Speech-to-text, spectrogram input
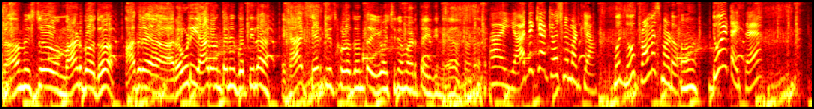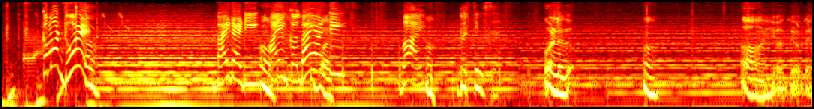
ಪ್ರಾಮಿಸ್ ಮಾಡ್ಬೋದು ಆದ್ರೆ ಆ ರೌಡಿ ಯಾರು ಅಂತಾನೆ ಗೊತ್ತಿಲ್ಲ. ಹ್ಯಾಕ್ ಸೇರ್ ತೀರ್ಸ್ಕೊಳ್ಳೋದು ಅಂತ ಯೋಚನೆ ಮಾಡ್ತಾ ಇದ್ದೀನಿ. ಯಾದಕ್ಕೆ ಯಾಕೆ ಯೋಚನೆ ಮಾಡ್ತೀಯಾ? ಮೊದ್ಲು ಪ್ರಾಮಿಸ್ ಮಾಡು. ಡೂ ಇಟ್ ಐಸೆ come on do it bye daddy bye uncle bye. Aunty bye. ಬರ್ತೀನಿ ಸರ್ ಒಳ್ಳೇದು. ಅಯ್ಯೋ ದೇವ್ರೆ.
